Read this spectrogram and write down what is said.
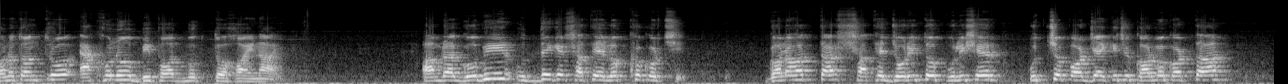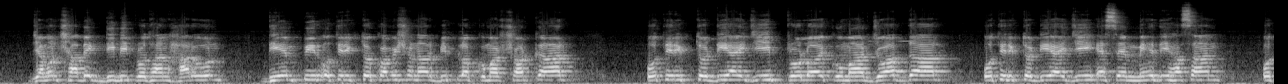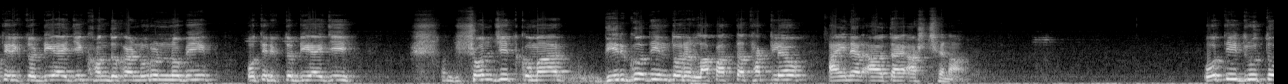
গণতন্ত্র এখনও বিপদমুক্ত হয় নাই। আমরা গভীর উদ্বেগের সাথে লক্ষ্য করছি। গণহত্যার সাথে জড়িত পুলিশের উচ্চ পর্যায়ে কিছু কর্মকর্তা, যেমন সাবেক ডিবি প্রধান হারুন, ডিএমপির অতিরিক্ত কমিশনার বিপ্লব কুমার সরকার, অতিরিক্ত ডিআইজি প্রলয় কুমার জোয়াবদার অতিরিক্ত DIG S M Mehedi Hasan, অতিরিক্ত ডিআইজি খন্দকার নুরুন নবী অতিরিক্ত ডিআইজি সঞ্জিত কুমার দীর্ঘদিন ধরে লাপাত্তা থাকলেও আইনের আওতায় আসছে না। অতি দ্রুত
